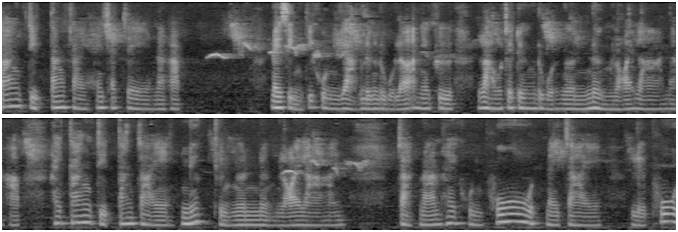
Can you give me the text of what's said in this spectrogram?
ตั้งจิตตั้งใจให้ชัดเจนนะครับ ในสิ่งที่คุณอยากดึงดูดแล้ว อันนี้คือเราจะดึงดูดเงิน 100 ล้านนะครับ ให้ตั้งจิตตั้งใจนึกถึงเงิน 100 ล้าน จากนั้นให้คุณพูดในใจ หรือพูด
